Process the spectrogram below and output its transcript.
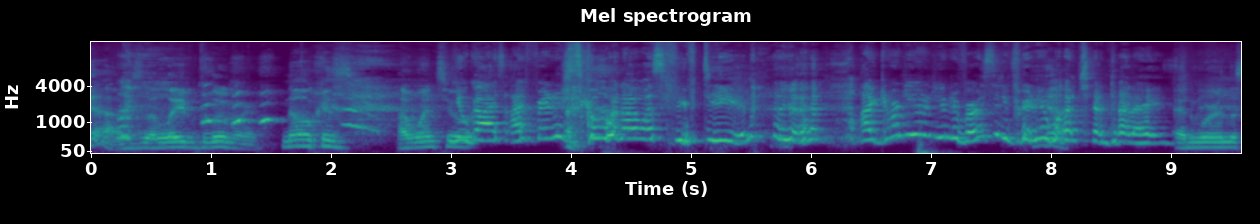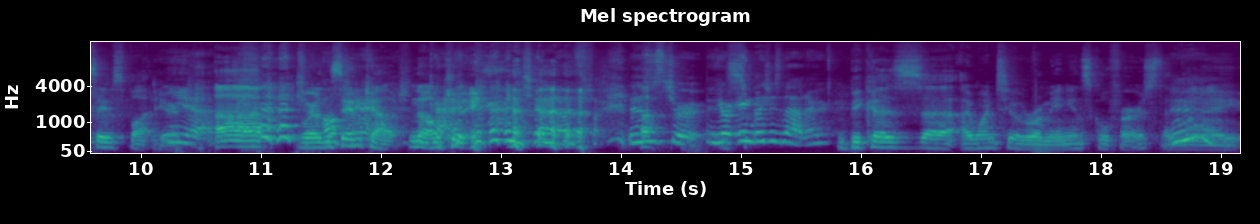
yeah, I was a late bloomer. No, because I went to. You guys, I finished school when I was fifteen. I graduated university pretty Yeah. much at that age. and we're in the same spot here. Yeah. Uh, we're on the same couch. No, I'm kidding. Yeah, no, this is true. Your English is better. because uh, I went to a Romanian school first, and Mm.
